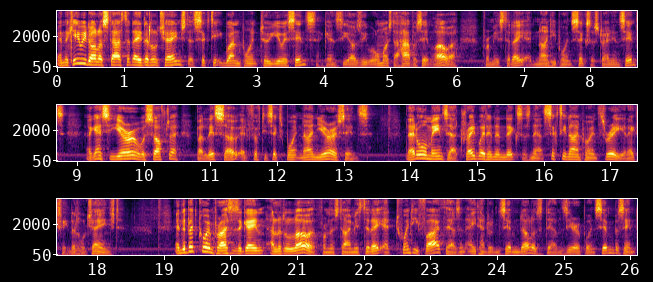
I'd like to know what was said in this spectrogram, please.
And the Kiwi dollar starts today little changed at 61.2 US cents against the Aussie, we're almost a half a cent lower from yesterday at 90.6 Australian cents. Against the euro was softer, but less so at 56.9 euro cents. That all means our trade weighted index is now at 69.3 and actually little changed. And the Bitcoin price is again a little lower from this time yesterday at $25,807, down 0.7%.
